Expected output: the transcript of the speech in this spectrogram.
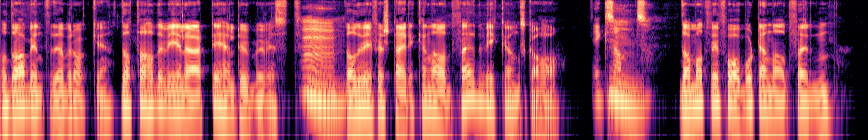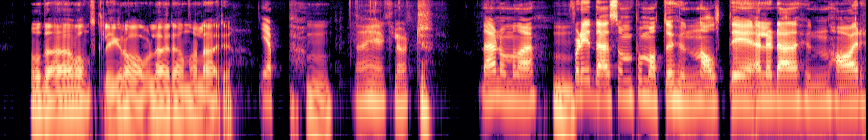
Og da begynte de å bråke. Dette hadde vi lært de helt ubevisst. Mm. Da hadde vi forsterket en atferd vi ikke ønska å ha. Ikke sant? Da måtte vi få bort den atferden. Og det er vanskeligere å avlære enn å lære. Jepp. Mm. Det er helt klart. Det er noe med det. Mm. Fordi det som på en måte hunden alltid Eller det hunden har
